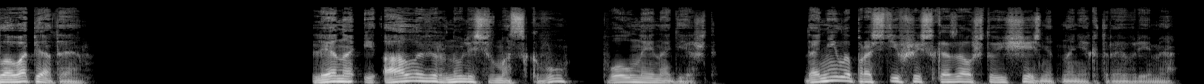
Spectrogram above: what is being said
Глава пятая. Лена и Алла вернулись в Москву, полные надежд. Данила, простившись, сказал, что исчезнет на некоторое время.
